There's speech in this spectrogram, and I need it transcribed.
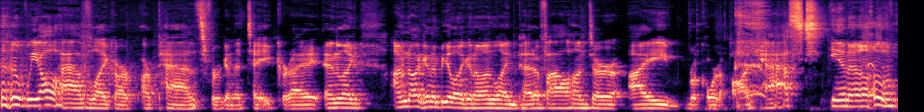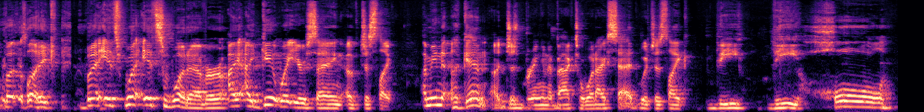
we all have like our our paths we're gonna take, right? And like I'm not gonna be like an online pedophile hunter. I record a podcast, you know, but like, but it's what it's whatever. I, I get what you're saying of just like. I mean, again, uh, just bringing it back to what I said, which is like the the whole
